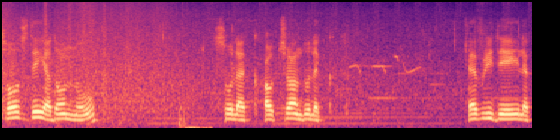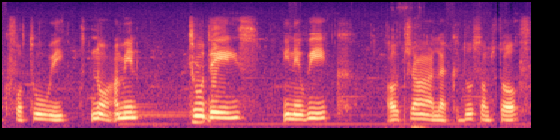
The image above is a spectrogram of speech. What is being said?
Thursday I don't know. So like I'll try and do like every day like for two weeks. No I mean two days in a week I'll try and like do some stuff.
